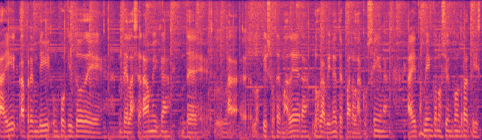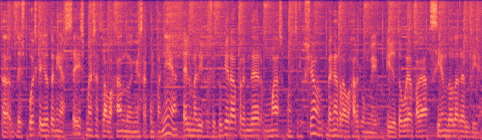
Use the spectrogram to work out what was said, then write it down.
Ahí aprendí un poquito de, de la cerámica, de los pisos de madera, los gabinetes para la cocina. Ahí también conocí un contratista. Después que yo tenía seis meses trabajando en esa compañía, él me dijo, si tú quieres aprender más construcción, ven a trabajar conmigo y yo te voy a pagar 100 dólares al día.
